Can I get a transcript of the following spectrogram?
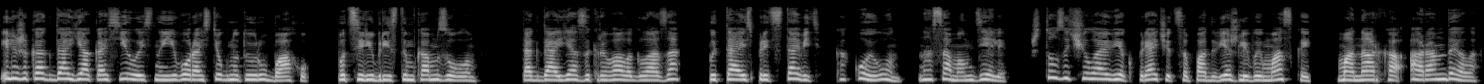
Или же когда я косилась на его расстегнутую рубаху под серебристым камзолом. Тогда я закрывала глаза, пытаясь представить, какой он на самом деле, что за человек прячется под вежливой маской монарха Арандела,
